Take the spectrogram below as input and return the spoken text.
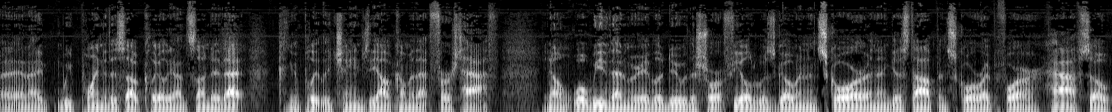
and I we pointed this out clearly on Sunday. That can completely change the outcome of that first half. You know what we then were able to do with a short field was go in and score, and then get a stop and score right before our half. So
